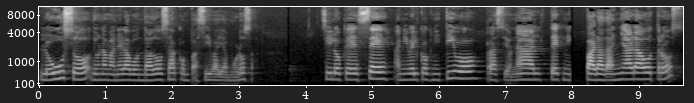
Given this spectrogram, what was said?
lo uso de una manera bondadosa, compasiva y amorosa. Si lo que sé a nivel cognitivo, racional, técnico, para dañar a otros,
